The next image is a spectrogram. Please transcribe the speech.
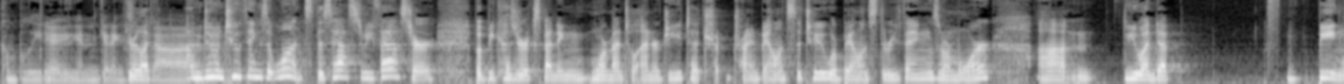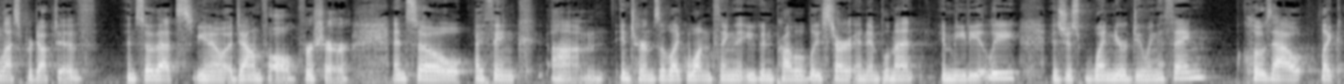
Completing and getting you're like, I'm doing and- two things at once. This has to be faster. But because you're expending more mental energy to tr- try and balance the two or balance three things or more, um, you end up f- being less productive. And so that's, you know, a downfall for sure. And so I think, um, in terms of like one thing that you can probably start and implement immediately is just when you're doing a thing, close out, like,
